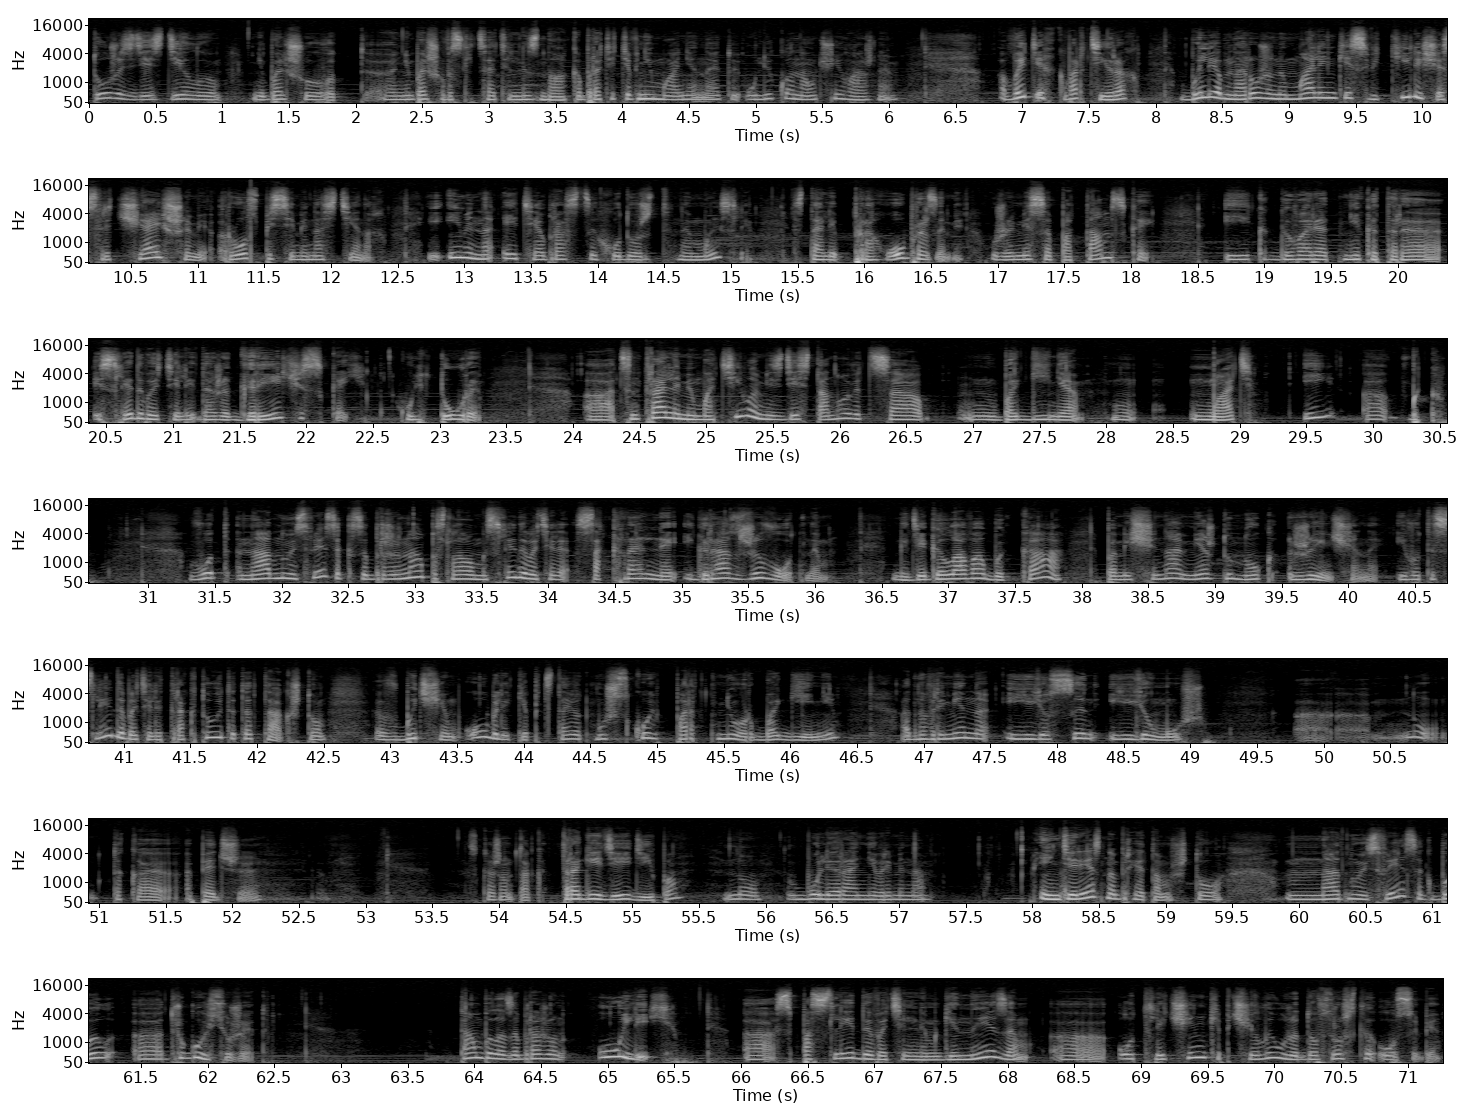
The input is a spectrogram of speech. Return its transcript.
Тоже здесь делаю небольшой, вот, э, небольшой восклицательный знак. Обратите внимание на эту улику, она очень важная. В этих квартирах были обнаружены маленькие святилища с редчайшими росписями на стенах. И именно эти образцы художественной мысли стали прообразами уже месопотамской и, как говорят некоторые исследователи, даже греческой культуры. А центральными мотивами здесь становится богиня мать и а, бык. Вот на одной из фресок изображена, по словам исследователя, сакральная игра с животным, где голова быка помещена между ног женщины. И вот исследователи трактуют это так, что в бычьем облике предстает мужской партнер богини, одновременно и ее сын, и ее муж. А, ну, такая, опять же, скажем так, трагедия Эдипа, но в более ранние времена. Интересно при этом, что на одной из фресок был э, другой сюжет. Там был изображен улей э, с последовательным генезом э, от личинки пчелы уже до взрослой особи.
